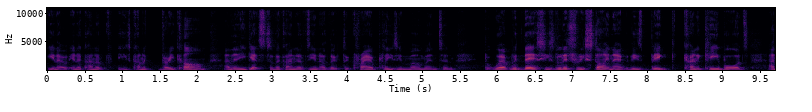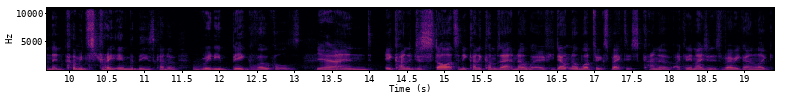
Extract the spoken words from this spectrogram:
you know in a kind of he's kind of very calm, and then he gets to the kind of you know the the crowd pleasing moment, and But where, with this, he's literally starting out with these big kind of keyboards and then coming straight in with these kind of really big vocals. Yeah. And it kind of just starts and it kind of comes out of nowhere. If you don't know what to expect, it's kind of, I can imagine it's very kind of like,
